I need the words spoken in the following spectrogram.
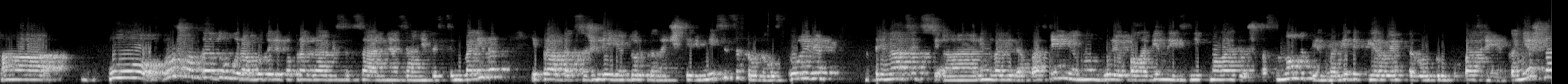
А, по, в прошлом году мы работали по программе «Социальная занятость инвалидов», и, правда, к сожалению, только на 4 месяца трудоустроили 13 э, инвалидов по зрению, но более половины из них молодежь. В основном это инвалиды первой и второй группы по зрению. Конечно,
